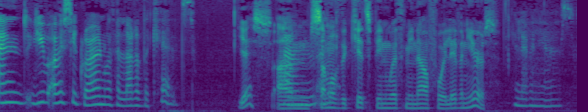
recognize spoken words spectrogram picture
And you've obviously grown with a lot of the kids yes um, um, some of the kids been with me now for 11 years 11 years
